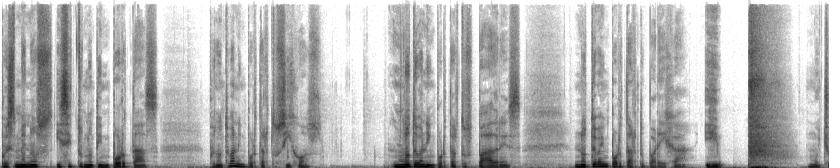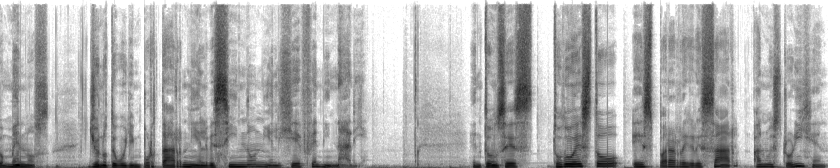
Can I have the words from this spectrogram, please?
pues menos, y si tú no te importas, pues no te van a importar tus hijos, no te van a importar tus padres, no te va a importar tu pareja y mucho menos yo no te voy a importar ni el vecino, ni el jefe, ni nadie. Entonces, todo esto es para regresar a nuestro origen,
